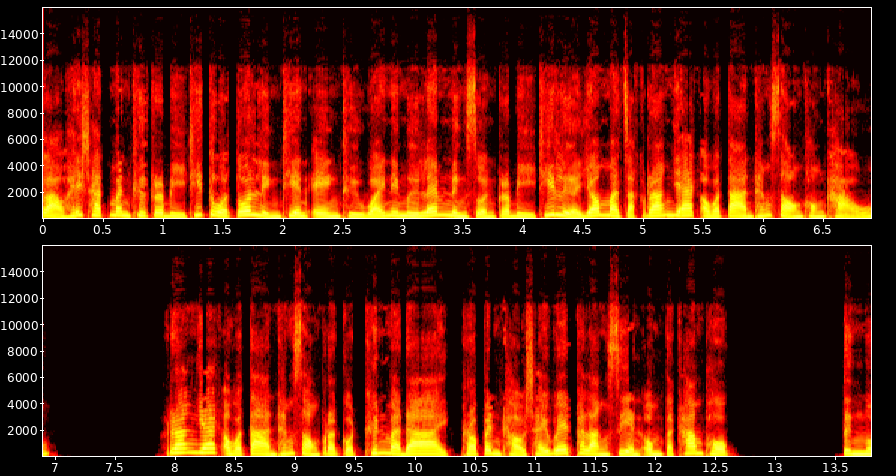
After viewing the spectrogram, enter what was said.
กล่าวให้ชัดมันคือกระบี่ที่ตัวต้นหลิงเทียนเองถือไว้ในมือเล่มหนึ่งส่วนกระบี่ที่เหลือย่อมมาจากร่างแยกอวตารทั้งสองของเขาร่างแยกอวตารทั้งสองปรากฏขึ้นมาได้ เพราะเป็นเขาใช้เวทพลังเซียนอมตะข้ามภพ ตึงง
